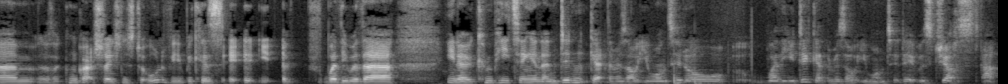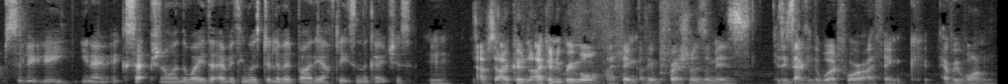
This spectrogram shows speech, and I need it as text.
Um, congratulations to all of you because it, it, whether you were there, you know, competing and, and didn't get the result you wanted, or whether you did get the result you wanted, it was just absolutely, you know, exceptional in the way that everything was delivered by the athletes and the coaches. Mm, absolutely, I couldn't. I couldn't agree more. I think. I think professionalism is is exactly the word for it. I think everyone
